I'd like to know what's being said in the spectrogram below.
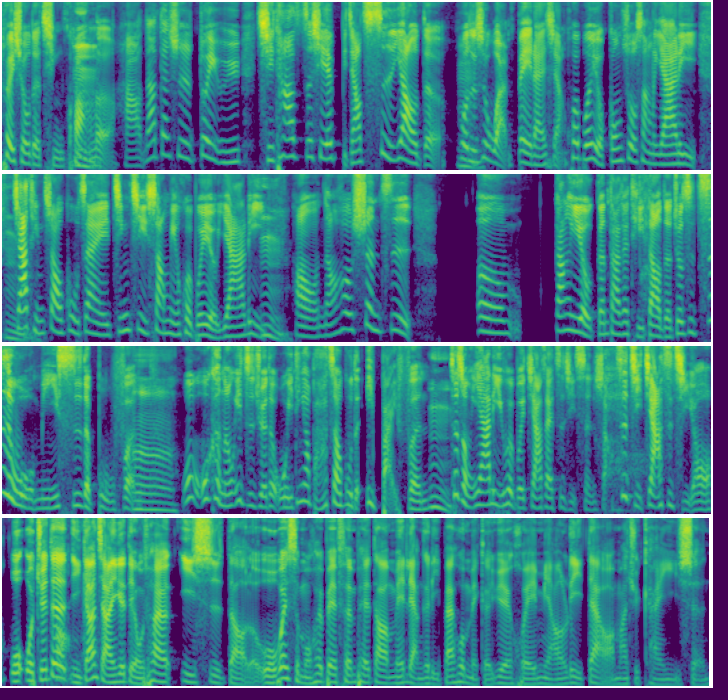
退休的情况了。嗯、好，那但是对于其他这些比较次要的或者是晚辈来讲，嗯、会不会有工作上的压力？嗯、家庭照顾在经济上面会不会有压力？嗯、好，然后甚至嗯。呃刚也有跟大家提到的，就是自我迷失的部分。嗯，我我可能一直觉得我一定要把他照顾的一百分，嗯，这种压力会不会加在自己身上？自己加自己哦。我我觉得你刚讲一个点，我突然意识到了，我为什么会被分配到每两个礼拜或每个月回苗栗带我妈去看医生？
